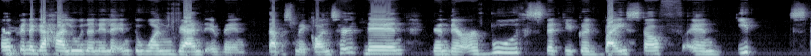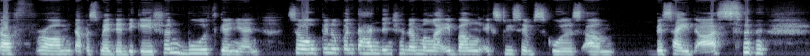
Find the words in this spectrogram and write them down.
parang pinaghahalo na nila into one grand event. Tapos may concert din. Then there are booths that you could buy stuff and eat stuff from. Tapos may dedication booth, ganyan. So, pinupuntahan din siya ng mga ibang exclusive schools um, beside us.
